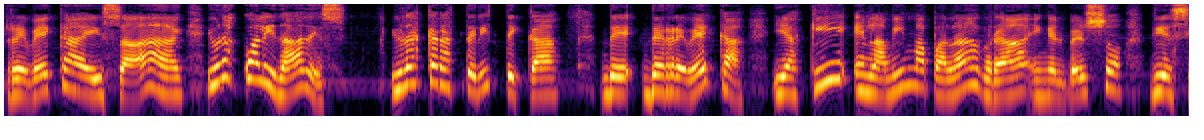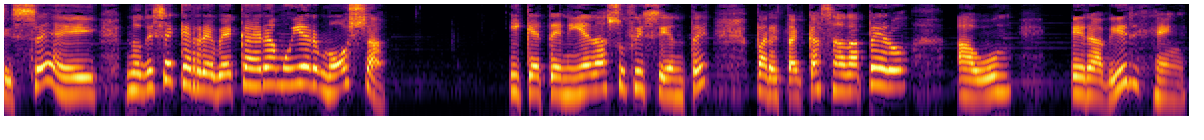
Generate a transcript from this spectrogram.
Rebeca e Isaac y unas cualidades y unas características de, de, Rebeca. Y aquí en la misma palabra, en el verso 16, nos dice que Rebeca era muy hermosa y que tenía edad suficiente para estar casada, pero aún era virgen.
